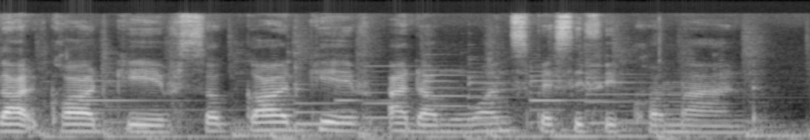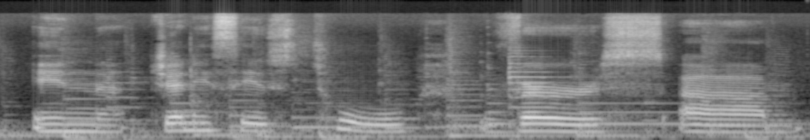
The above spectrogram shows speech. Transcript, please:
that God gave. So God gave Adam one specific command in Genesis 2, verse um,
